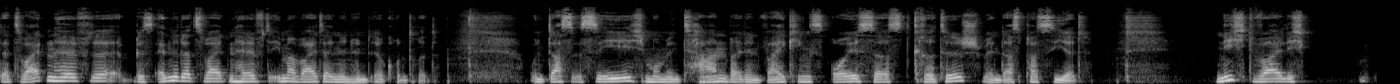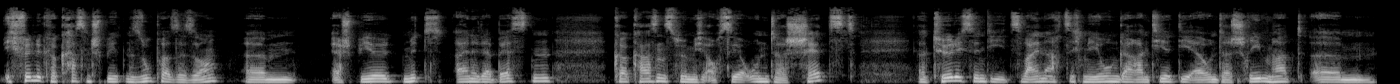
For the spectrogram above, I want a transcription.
der zweiten Hälfte bis Ende der zweiten Hälfte immer weiter in den Hintergrund tritt. Und das sehe ich momentan bei den Vikings äußerst kritisch, wenn das passiert. Nicht, weil ich, ich finde, Kirk Cousins spielt eine super Saison. Ähm, er spielt mit einer der besten. Kirk Cousins für mich auch sehr unterschätzt. Natürlich sind die 82 Millionen garantiert, die er unterschrieben hat, ähm,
